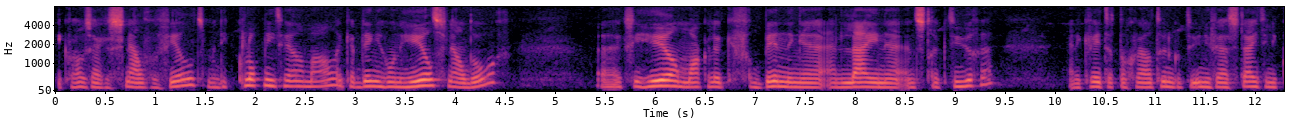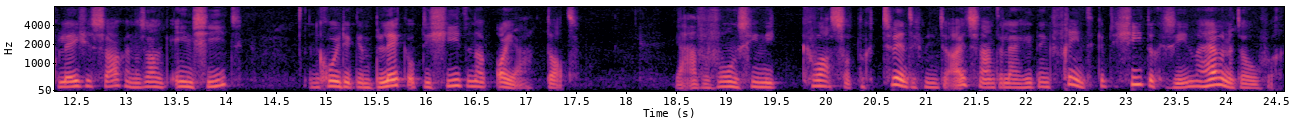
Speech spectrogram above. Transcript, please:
ik wou zeggen snel verveeld, maar die klopt niet helemaal. Ik heb dingen gewoon heel snel door. Uh, ik zie heel makkelijk verbindingen en lijnen en structuren. En ik weet het nog wel toen ik op de universiteit in die colleges zag en dan zag ik één sheet. En dan gooide ik een blik op die sheet en dacht oh ja, dat. Ja, en vervolgens ging die kwast dat nog twintig minuten uitstaan te leggen. Ik denk, vriend, ik heb die sheet toch gezien, waar hebben we het over?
